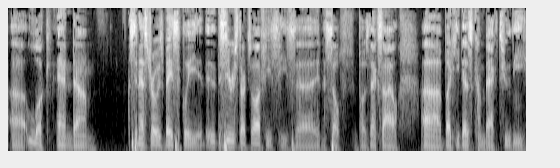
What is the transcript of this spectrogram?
uh, look and um, Sinestro is basically the series starts off he's he's uh, in a self-imposed exile, uh, but he does come back to the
